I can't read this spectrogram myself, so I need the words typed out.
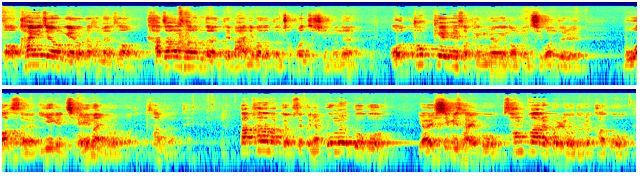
어, 카이제형 계열을 하면서 가장 사람들한테 많이 받았던 첫 번째 질문은 어떻게 해서 100명이 넘는 직원들을 모았어요? 이 얘기를 제일 많이 물어보거든요, 사람들한테. 딱 하나밖에 없어요. 그냥 꿈을 꾸고 열심히 살고 성과를 보려고 노력하고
